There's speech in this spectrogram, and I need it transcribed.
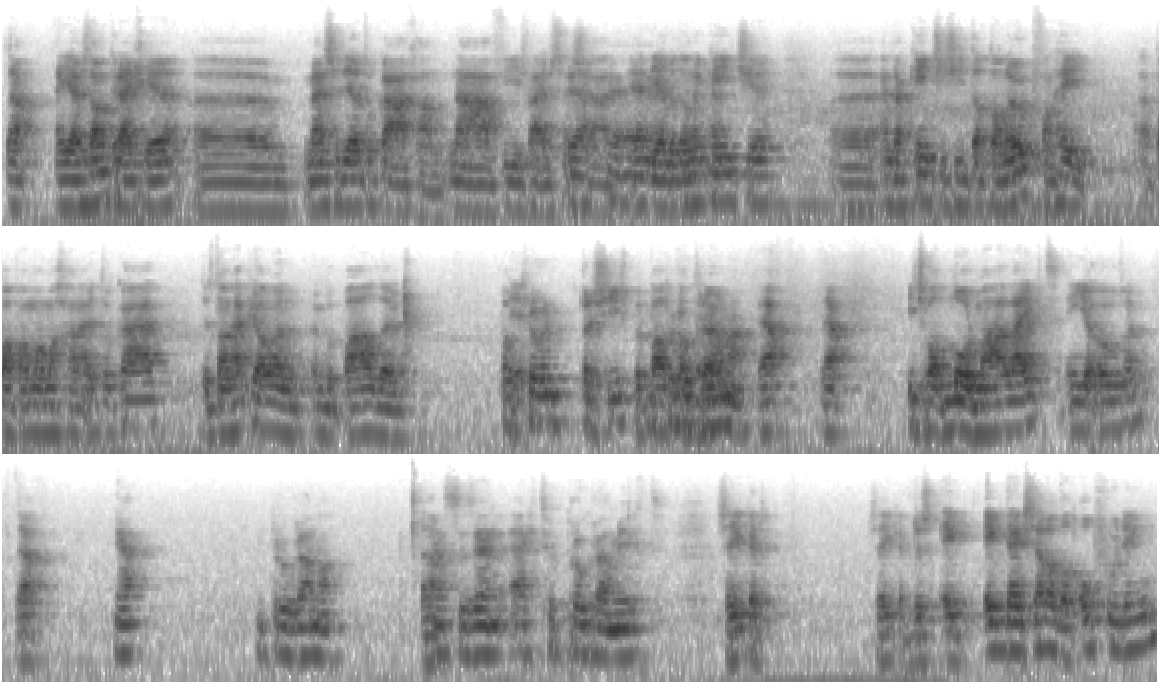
ja, en juist dan krijg je ehm, mensen die uit elkaar gaan na 4, 5, 6 Ja, jaar. ja, en die hebben dan een kindje. eh, en dat kindje ziet dat dan ook van hé, hey, eh, papa en mama gaan uit elkaar. Dus dan heb je al een, een bepaalde, Patroon. precies, bepaald patroon. Ja, ja. Iets wat normaal lijkt in je ogen. Ja, Ja, een programma. Ja. Mensen zijn echt geprogrammeerd. zeker. Zeker. Dus ik, ik denk zelf dat opvoeding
